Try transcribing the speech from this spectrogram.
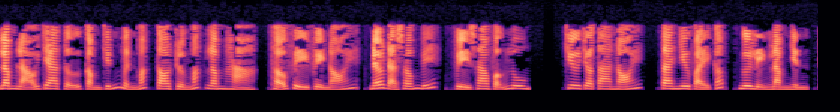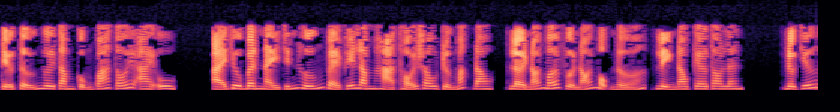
Lâm lão cha tử cầm chính mình mắt to trường mắt lâm hạ, thở phì phì nói, nếu đã sớm biết, vì sao vẫn luôn, chưa cho ta nói, ta như vậy cấp, ngươi liền làm nhìn, tiểu tử ngươi tâm cũng quá tối ai u, Ải chưa bên này chính hướng về phía lâm hà thổi sâu trường mắt đau, lời nói mới vừa nói một nửa, liền đau kêu to lên. Được chứ,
